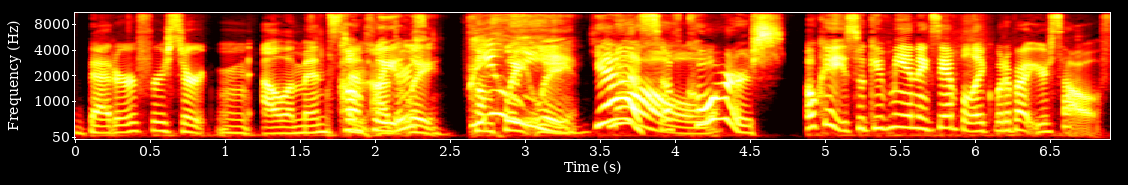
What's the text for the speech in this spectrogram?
better for certain elements than Completely. others? Completely. Really? Yes, No. of course. Okay, so give me an example. Like, what about yourself?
